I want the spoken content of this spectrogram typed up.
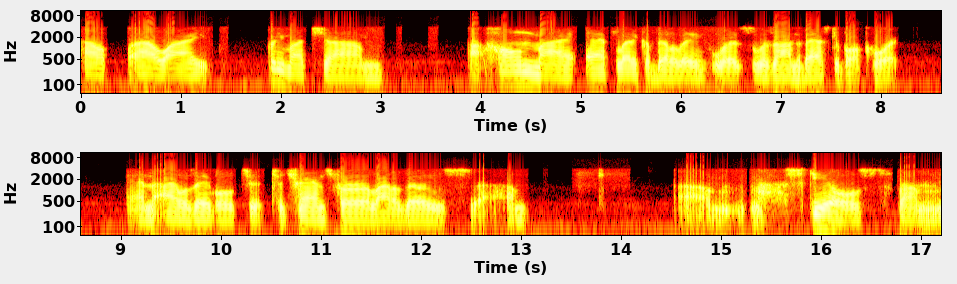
how how I pretty much um, uh, honed my athletic ability was was on the basketball court, and I was able to to transfer a lot of those um, um, skills from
